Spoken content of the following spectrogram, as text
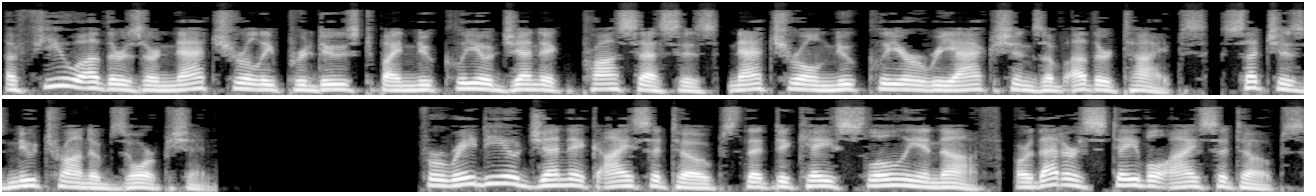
A few others are naturally produced by nucleogenic processes natural nuclear reactions of other types, such as neutron absorption. For radiogenic isotopes that decay slowly enough, or that are stable isotopes,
